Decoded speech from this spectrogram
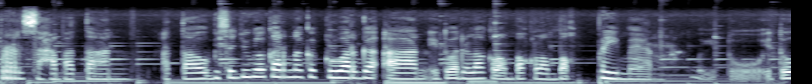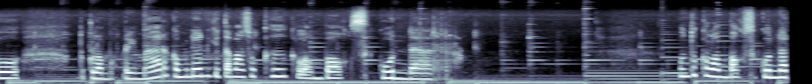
persahabatan atau bisa juga karena kekeluargaan. Itu adalah kelompok-kelompok primer begitu. Itu untuk kelompok primer kemudian kita masuk ke kelompok sekunder. Untuk kelompok sekunder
